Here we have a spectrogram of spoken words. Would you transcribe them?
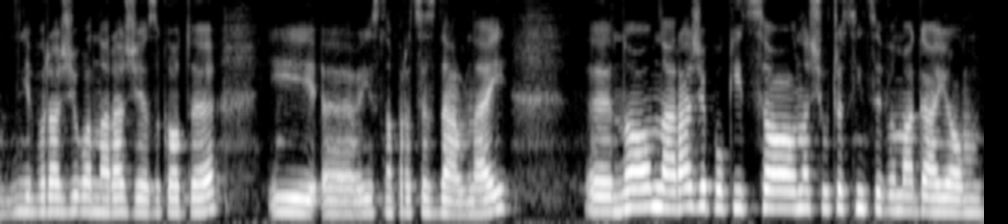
y, nie wyraziła na razie zgody i y, jest na pracy zdalnej. Y, No, na razie póki co nasi uczestnicy wymagają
